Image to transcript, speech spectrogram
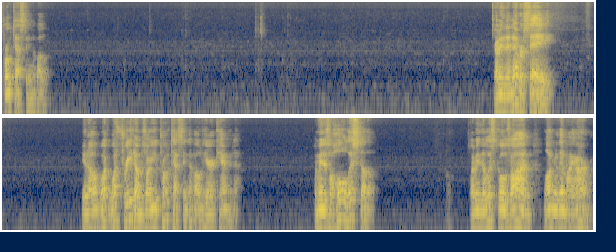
protesting about? I mean, they never say, you know, what, what freedoms are you protesting about here in Canada? I mean, there's a whole list of them. I mean, the list goes on longer than my arm.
